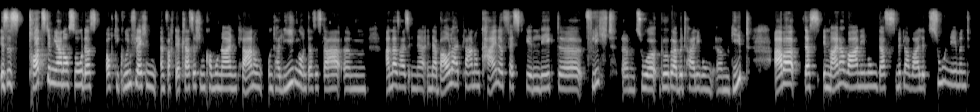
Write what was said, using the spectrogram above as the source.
ist es trotzdem ja noch so, dass auch die Grünflächen einfach der klassischen kommunalen Planung unterliegen und dass es da ähm, anders als in der, in der Bauleitplanung keine festgelegte Pflicht ähm, zur Bürgerbeteiligung ähm, gibt. Aber dass in meiner Wahrnehmung das mittlerweile zunehmend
